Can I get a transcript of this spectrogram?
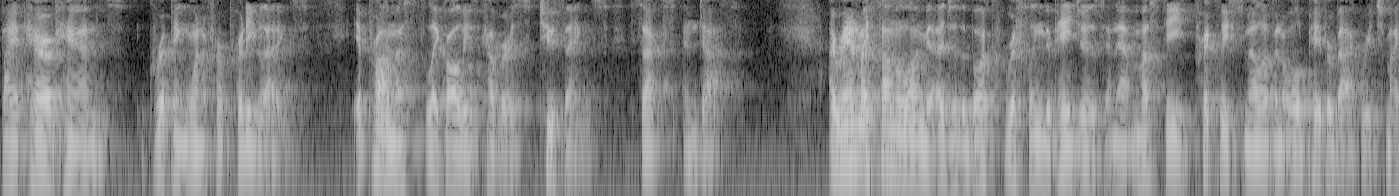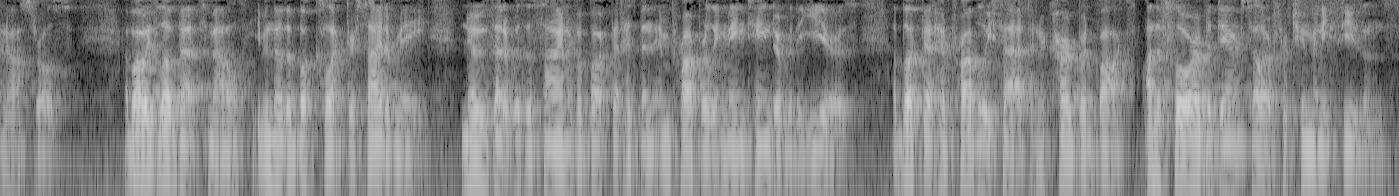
by a pair of hands gripping one of her pretty legs. It promised, like all these covers, two things sex and death. I ran my thumb along the edge of the book, riffling the pages, and that musty, prickly smell of an old paperback reached my nostrils. I've always loved that smell, even though the book collector side of me knows that it was a sign of a book that has been improperly maintained over the years, a book that had probably sat in a cardboard box on the floor of a damp cellar for too many seasons.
